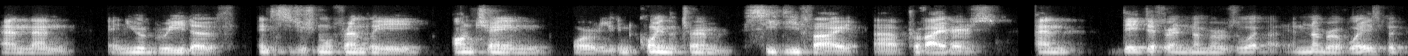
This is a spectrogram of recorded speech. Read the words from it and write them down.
and then a new breed of institutional friendly on chain, or you can coin the term CeDeFi uh, providers. And they differ in a number of, in a number of ways, but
